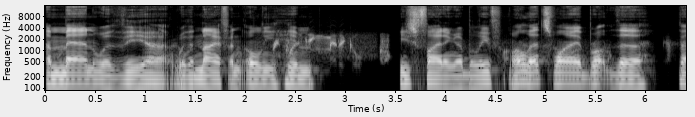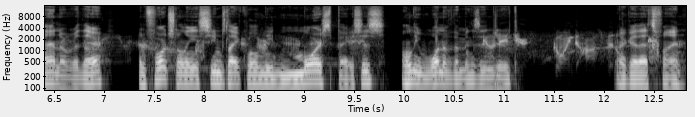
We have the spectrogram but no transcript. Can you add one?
a man with the uh, with a knife, and only him. He's fighting, I believe. Well, that's why I brought the van over there. Unfortunately, it seems like we'll need more spaces. Only one of them is injured. Okay, that's fine.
